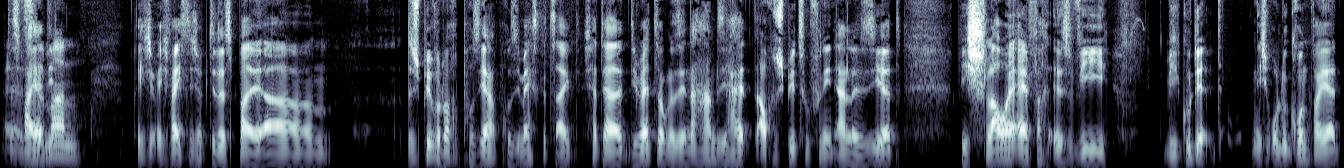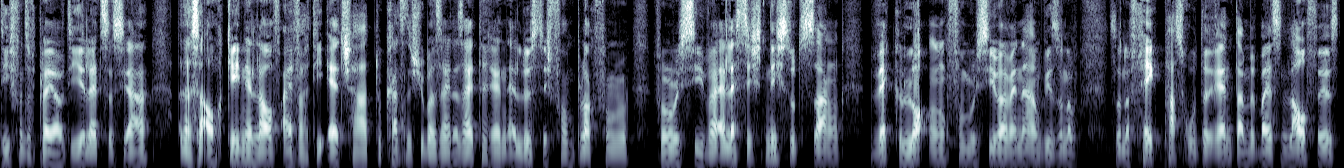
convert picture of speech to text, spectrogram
Er Das war ja der die- Mann. Ich, ich weiß nicht, ob dir das bei. Ähm, das Spiel wurde auch Pro, ja, Prosimax gezeigt. Ich hatte ja die Red Zone gesehen, da haben sie halt auch einen Spielzug von ihm analysiert, wie schlau er einfach ist, wie, wie gut er. Nicht ohne Grund war ja Defensive Player of the Year letztes Jahr, dass er auch gegen den Lauf einfach die Edge hat. Du kannst nicht über seine Seite rennen. Er löst sich vom Block vom, vom Receiver. Er lässt sich nicht sozusagen weglocken vom Receiver, wenn er irgendwie so eine, so eine Fake-Passroute rennt, damit, weil es ein Lauf ist.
